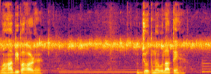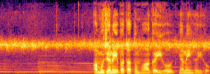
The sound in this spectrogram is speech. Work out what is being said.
वहाँ भी पहाड़ है, जो तुम्हें बुलाते हैं। और मुझे नहीं पता तुम वहाँ गई हो या नहीं गई हो।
